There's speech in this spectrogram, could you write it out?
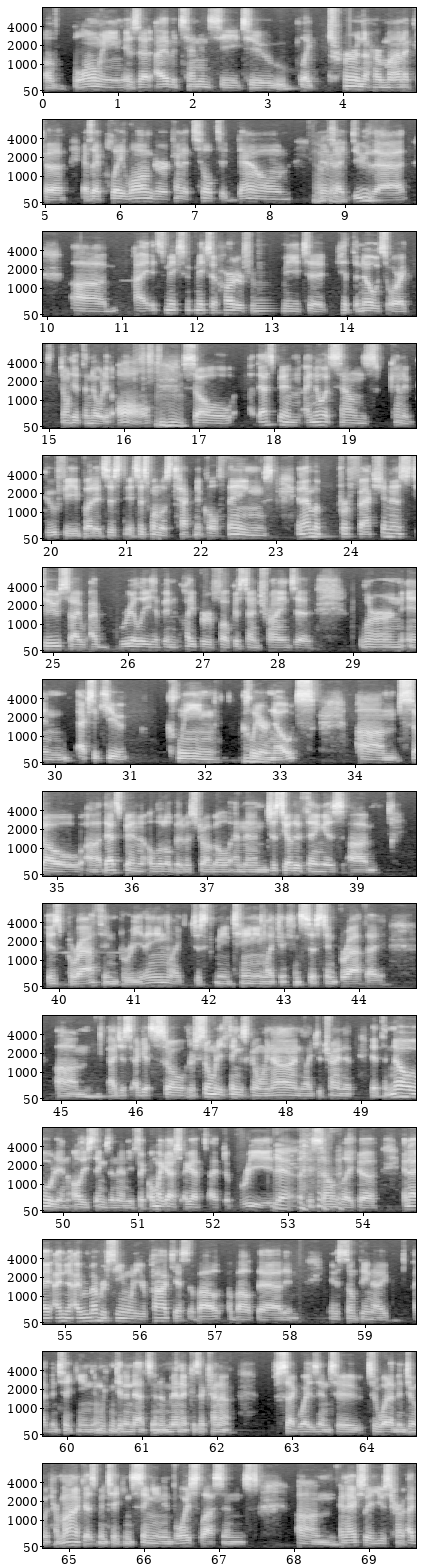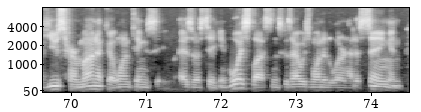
of blowing is that I have a tendency to like turn the harmonica as I play longer, kind of tilt it down. Okay. And as I do that, um, I, it makes makes it harder for me to hit the notes, or I don't hit the note at all. Mm-hmm. So that's been. I know it sounds kind of goofy, but it's just it's just one of those technical things. And I'm a perfectionist too, so I, I really have been hyper focused on trying to learn and execute clean, clear mm-hmm. notes. Um, so uh, that's been a little bit of a struggle. And then just the other thing is um, is breath and breathing, like just maintaining like a consistent breath. I um, I just I get so there's so many things going on. Like you're trying to hit the note and all these things, and then you think, oh my gosh, I got I have to breathe. Yeah, it sounds like a. And I, I I remember seeing one of your podcasts about about that, and and it's something I I've been taking, and we can get into that in a minute because it kind of segues into to what I've been doing with harmonica. Has been taking singing and voice lessons. Um, and I actually used her. I've used harmonica. One of the things as I was taking voice lessons because I always wanted to learn how to sing, and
